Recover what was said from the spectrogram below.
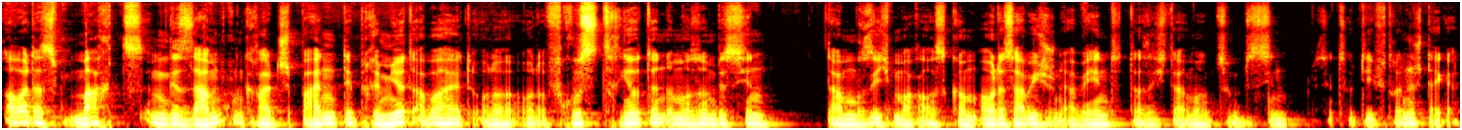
aber das macht im Gesamten gerade spannend, deprimiert aber halt oder, oder frustriert dann immer so ein bisschen. Da muss ich mal rauskommen. Aber das habe ich schon erwähnt, dass ich da immer so ein bisschen, bisschen zu tief drin stecke.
